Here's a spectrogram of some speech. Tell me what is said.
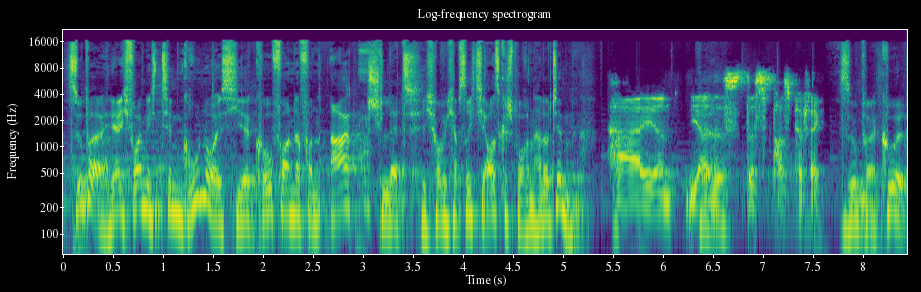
Super, ja, ich freue mich. Tim Gruno ist hier, Co-Founder von Archlet. Ich hoffe, ich habe es richtig ausgesprochen. Hallo Tim. Hi Jan. Ja, ja. Das, das passt perfekt. Super, cool.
